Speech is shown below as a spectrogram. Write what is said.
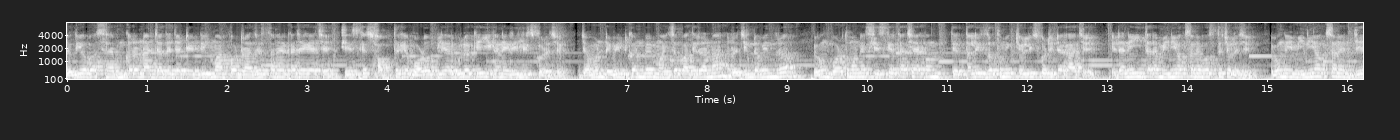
যদিও বা শ্যামকরণ আর জাদেজা টেড ডিল মারফত রাজস্থানের কাছে গেছে, সিএসকে সব থেকে বড় প্লেয়ারগুলোকেই এখানে রিলিজ করেছে। যেমন ডেভিড কর্নবে মহিষা পাতিরানা রচিন রবীন্দ্র এবং বর্তমানে সিএসকের কাছে এখন তেতাল্লিশ দশমিক চল্লিশ কোটি টাকা আছে। এটা নিয়েই তারা মিনি অকশনে বসতে চলেছে। এবং এই মিনি অকশনে যে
